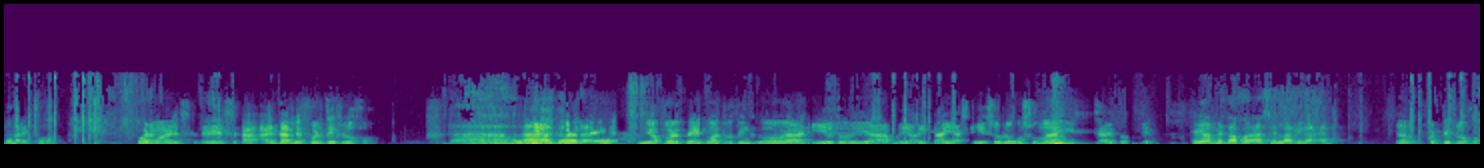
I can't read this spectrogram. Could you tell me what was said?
Una lechuga. Bueno, es, es, a- es darle fuerte y flojo. Ah, Un ah, fuerte, un día fuerte, cuatro o cinco horas, y otro día media horita, y así. Eso luego suma y sale todo bien. Qué gran metáfora, ¿eh? así es la vida, ¿eh? Claro, fuerte y flojo.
